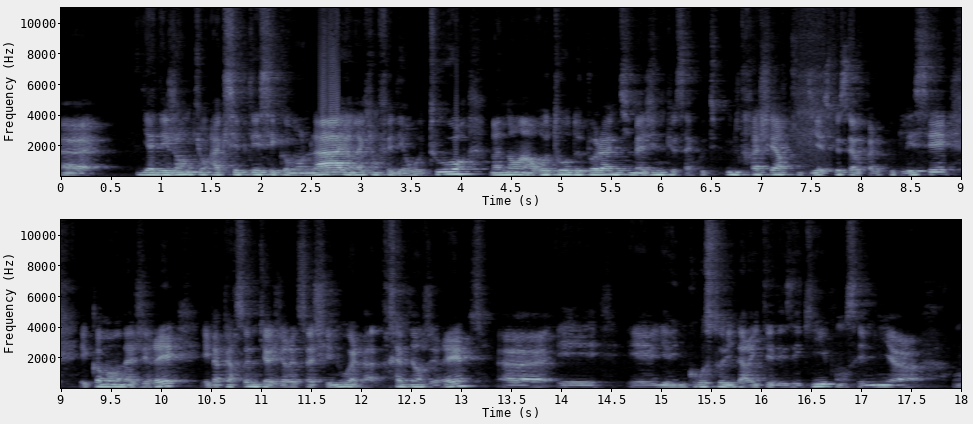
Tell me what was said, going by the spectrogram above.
Euh, il y a des gens qui ont accepté ces commandes-là, il y en a qui ont fait des retours. Maintenant, un retour de Pologne, t'imagines que ça coûte ultra cher. Tu te dis, est-ce que ça vaut pas le coup de laisser? Et comment on a géré? Et la personne qui a géré ça chez nous, elle l'a très bien géré. Euh, et, et, il y a une grosse solidarité des équipes. On s'est mis, euh, on,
